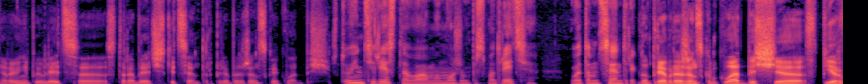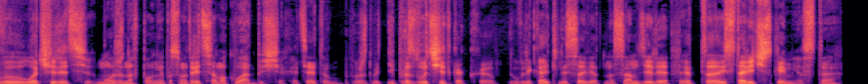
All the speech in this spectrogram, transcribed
районе появляется старообрядческий центр, Преображенское кладбище. Что интересного мы можем посмотреть в этом центре. На Преображенском кладбище в первую очередь можно вполне посмотреть само кладбище. Хотя это, может быть, не прозвучит как э, увлекательный совет. На самом деле это историческое место.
